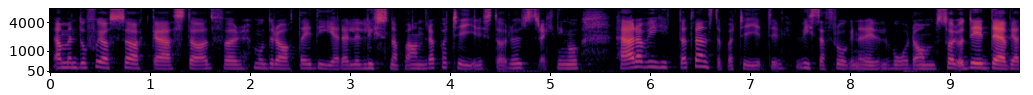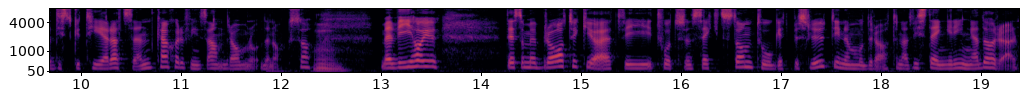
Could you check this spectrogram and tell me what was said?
ja, men då får jag söka stöd för moderata idéer eller lyssna på andra partier i större utsträckning. Och här har vi hittat Vänsterpartiet i vissa frågor när det gäller vård och omsorg. Och det är det vi har diskuterat. Sen kanske det finns andra områden också. Mm. Men vi har ju det som är bra tycker jag är att vi 2016 tog ett beslut inom Moderaterna att vi stänger inga dörrar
